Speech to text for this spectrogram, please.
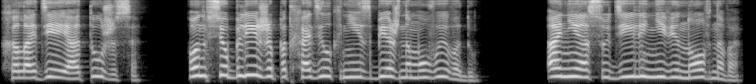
Холодея от ужаса, он все ближе подходил к неизбежному выводу. Они осудили невиновного.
